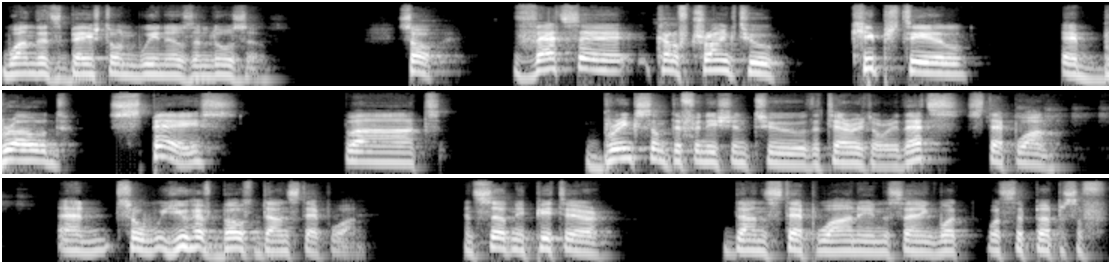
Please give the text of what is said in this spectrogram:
one that's based on winners and losers. So that's a kind of trying to keep still a broad space, but bring some definition to the territory. That's step one. And so you have both done step one. And certainly Peter done step one in saying what, what's the purpose of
